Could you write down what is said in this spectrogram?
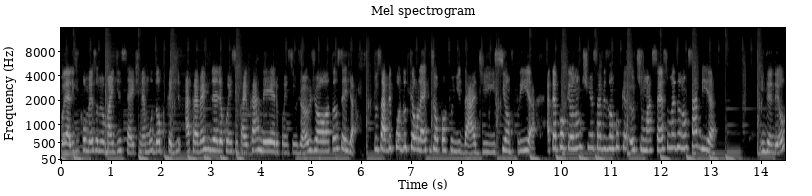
foi ali que começou meu mindset, né? Mudou, porque de, através dele eu conheci o Caio Carneiro, conheci o Joel Jota, ou seja, tu sabe quando o teu leque de oportunidade se amplia, até porque eu não tinha essa visão, porque eu tinha um acesso, mas eu não sabia. Entendeu?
